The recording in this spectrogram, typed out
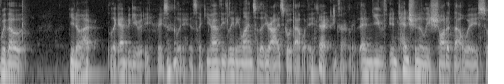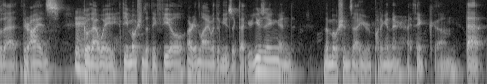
without, you know, ha- like ambiguity. Basically, it's like you have these leading lines so that your eyes go that way, Right, exactly. and you've intentionally shot it that way so that their eyes go that way. The emotions that they feel are in line with the music that you're using and the motions that you're putting in there. I think um, that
